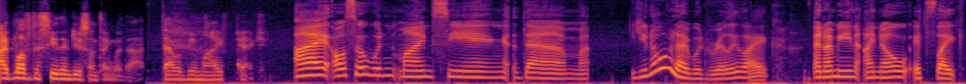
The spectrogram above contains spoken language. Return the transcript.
I'd love to see them do something with that. That would be my pick. I also wouldn't mind seeing them. You know what I would really like? And I mean, I know it's like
